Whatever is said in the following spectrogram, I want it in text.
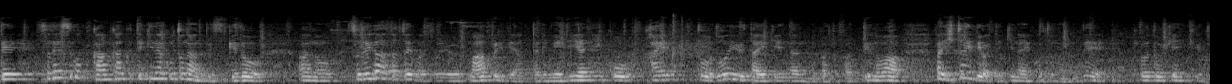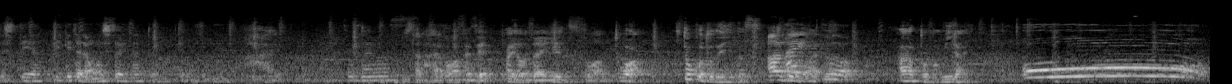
でそれすごく感覚的なことなんですけどあのそれが例えばそういう、まあ、アプリであったりメディアにこう変えるとどういう体験になるのかとかっていうのはやっぱり一人ではできないことなので共同研究としてやっていけたら面白いなと思ってますとうございます。そしたら早川先生はい。移動体芸術とは？とは一言で言います。あはいどうぞ。アートの未来。おお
